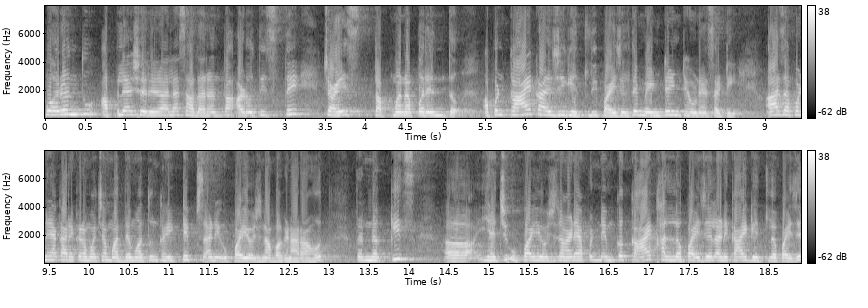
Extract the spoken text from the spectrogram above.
परंतु आपल्या शरीराला साधारणतः अडोतीस ते चाळीस तापमानापर्यंत आपण काय काळजी घेतली पाहिजे ते मेंटेन ठेवण्यासाठी आज आपण या कार्यक्रमाच्या माध्यमातून काही टिप्स आणि उपाययोजना बघणार आहोत. तर नक्कीच ह्याची उपाययोजना आणि आपण नेमकं काय खाल्लं पाहिजे आणि काय घेतलं पाहिजे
